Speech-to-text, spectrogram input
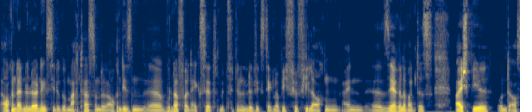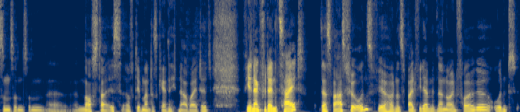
auch in deine Learnings, die du gemacht hast und auch in diesen äh, wundervollen Exit mit Fit Analytics, der, glaube ich, für viele auch ein, ein äh, sehr relevantes Beispiel und auch so ein, so ein, so ein äh, Northstar ist, auf dem man das gerne hinarbeitet. Vielen Dank für deine Zeit. Das war's für uns. Wir hören uns bald wieder mit einer neuen Folge und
